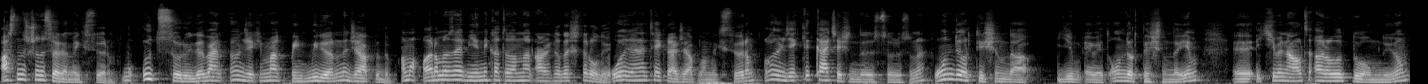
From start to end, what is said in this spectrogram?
Aslında şunu söylemek istiyorum. Bu üç soruyu da ben önceki Mukbang videolarında cevapladım. Ama aramızda hep yeni katılanlar arkadaşlar oluyor. O yüzden tekrar cevaplamak istiyorum. Öncelikle kaç yaşındayız sorusunu. 14 yaşında Evet 14 yaşındayım. Ee, 2006 Aralık doğumluyum.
